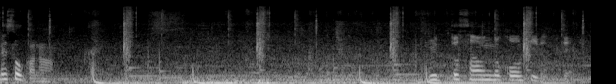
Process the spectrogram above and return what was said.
れそうかな。グッドサウンドコーヒーだって。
